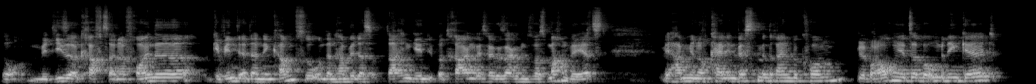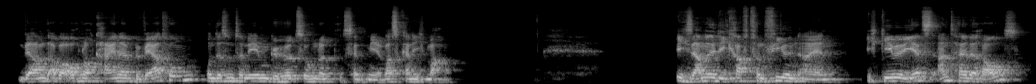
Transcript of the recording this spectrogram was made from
So, mit dieser Kraft seiner Freunde gewinnt er dann den Kampf. So, und dann haben wir das dahingehend übertragen, dass wir gesagt haben, was machen wir jetzt? Wir haben hier noch kein Investment reinbekommen. Wir brauchen jetzt aber unbedingt Geld. Wir haben aber auch noch keine Bewertung und das Unternehmen gehört zu 100 Prozent mir. Was kann ich machen? Ich sammle die Kraft von vielen ein. Ich gebe jetzt Anteile raus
